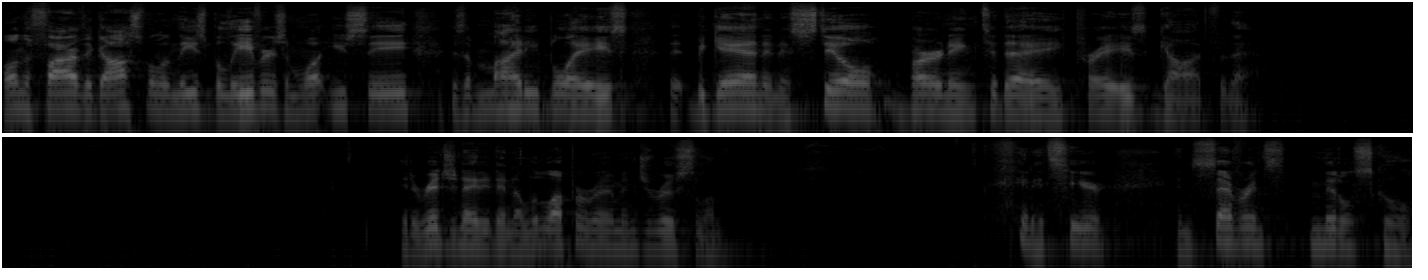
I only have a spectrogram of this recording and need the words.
on the fire of the gospel in these believers. And what you see is a mighty blaze that began and is still burning today. Praise God for that. It originated in a little upper room in Jerusalem. And it's here in Severance Middle School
